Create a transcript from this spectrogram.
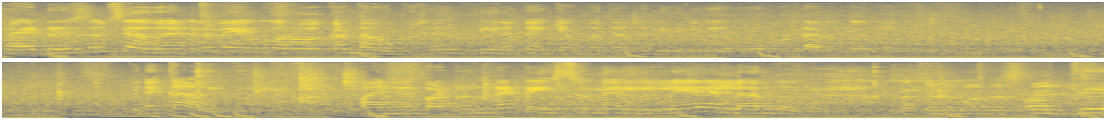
ഫ്രൈഡ് റൈസും ചെറുതായിട്ടൊരു വേവ് കുറവൊക്കെ ഉണ്ടാവും. പക്ഷെ തീരെ കഴിക്കാൻ പറ്റാത്ത രീതിയിൽ വേവ് കുറവുണ്ടായിരുന്നു തോന്നി പിന്നെ കറി. പനീർ ബട്ടറിന്റെ ടേസ്റ്റ് ഒന്നും എല്ലേ എല്ലാം തോന്നി ഓക്കെ.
